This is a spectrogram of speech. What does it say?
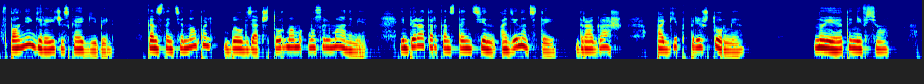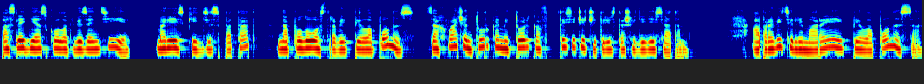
Вполне героическая гибель. Константинополь был взят штурмом мусульманами. Император Константин XI, Драгаш, погиб при штурме. Но и это не все. Последний осколок Византии, Марийский деспотат на полуострове Пелопоннес, захвачен турками только в 1460-м. А правители Мореи Пелопоннеса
